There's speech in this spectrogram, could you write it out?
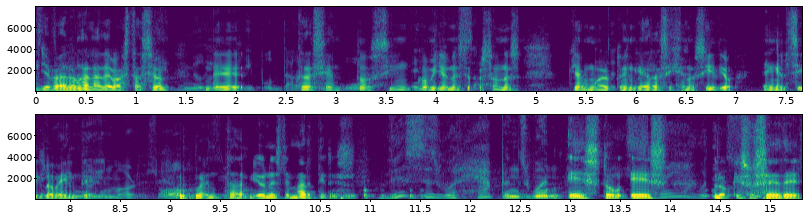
llevaron a la devastación de 305 millones de personas que han muerto en guerras y genocidio en el siglo XX. 40 millones de mártires. Esto es lo que sucede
